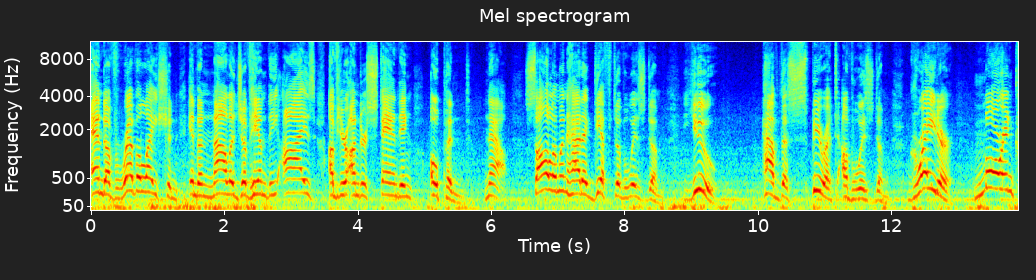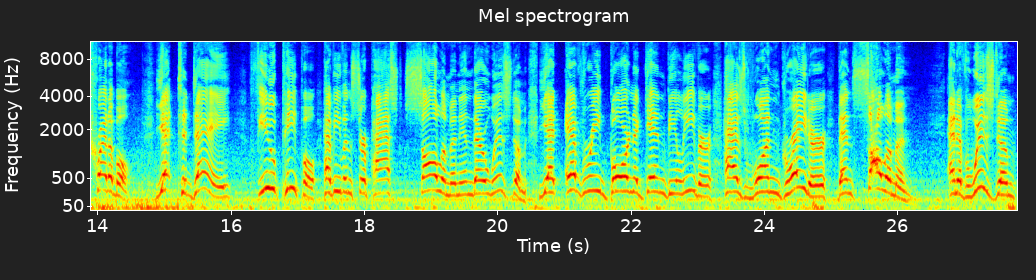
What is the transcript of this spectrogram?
and of revelation in the knowledge of Him, the eyes of your understanding opened. Now, Solomon had a gift of wisdom. You have the spirit of wisdom, greater, more incredible. Yet today, Few people have even surpassed Solomon in their wisdom. Yet every born again believer has one greater than Solomon. And if wisdom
